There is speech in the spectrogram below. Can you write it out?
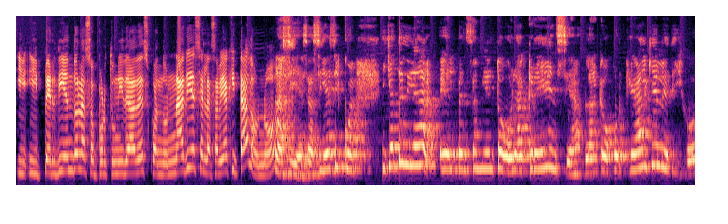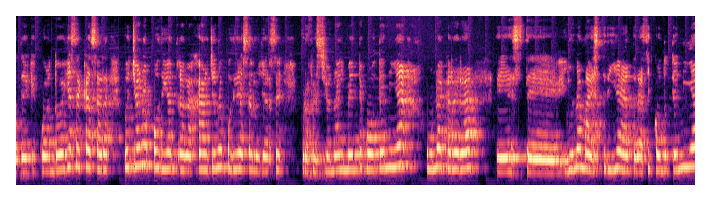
y, y perdiendo las oportunidades cuando nadie se las había quitado, ¿no? Así es, así es. Y, y ya tenía el pensamiento o la creencia, Blanca, o porque alguien le dijo de que cuando ella se casara, pues ya no podía trabajar, ya no podía desarrollarse profesionalmente, cuando tenía una carrera este, y una maestría atrás y cuando tenía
